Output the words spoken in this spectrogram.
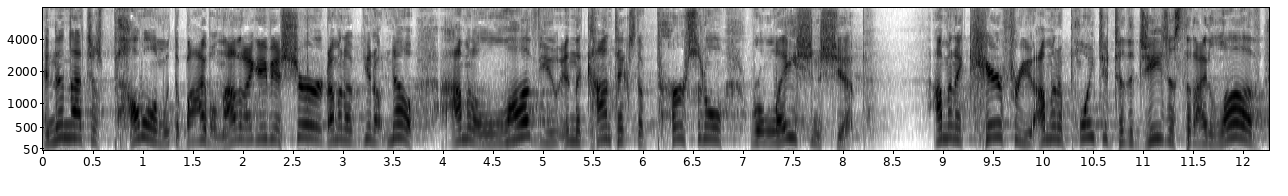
And then not just pummel them with the Bible. Now that I gave you a shirt, I'm going to, you know, no, I'm going to love you in the context of personal relationship. I'm going to care for you. I'm going to point you to the Jesus that I love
